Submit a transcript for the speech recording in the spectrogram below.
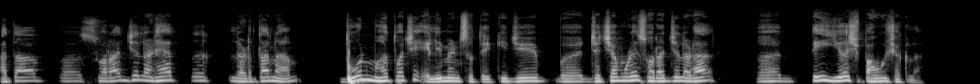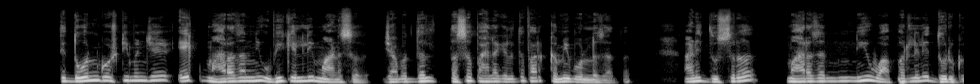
आता स्वराज्य लढ्यात लढताना दोन महत्त्वाचे एलिमेंट्स होते की जे ज्याच्यामुळे स्वराज्य लढा ते यश पाहू शकला. ते दोन गोष्टी म्हणजे एक महाराजांनी उभी केलेली माणसं ज्याबद्दल तसं पाहायला गेलं तर फार कमी बोललं जातं. आणि दुसरं महाराजांनी वापरलेले दुर्ग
